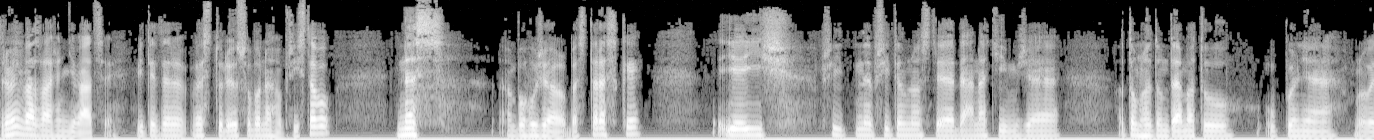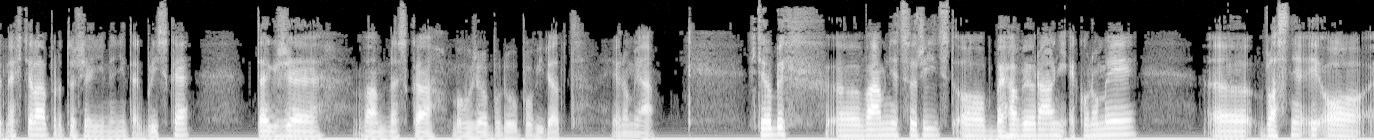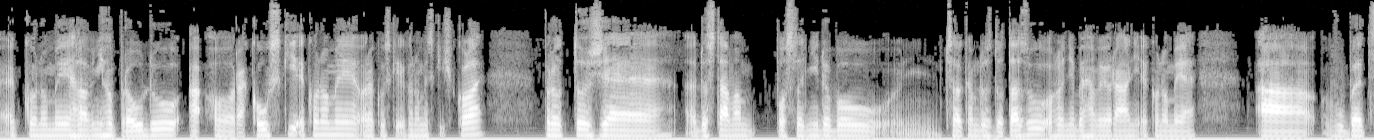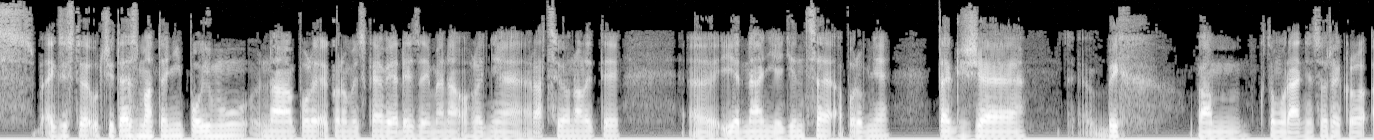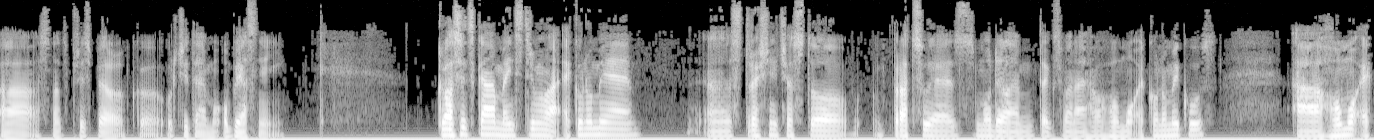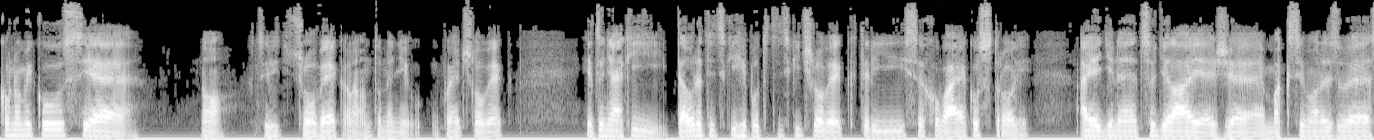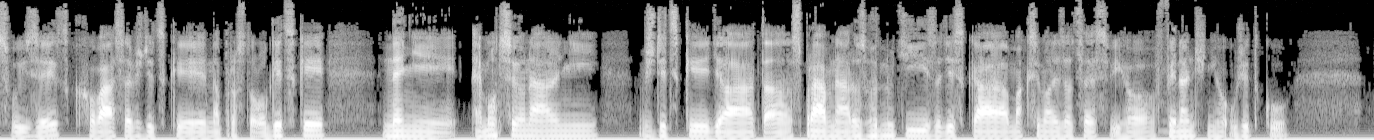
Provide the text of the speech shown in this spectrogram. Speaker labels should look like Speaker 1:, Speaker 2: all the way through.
Speaker 1: Zdravím vás, vážení diváci. Vítejte ve studiu Svobodného přístavu. Dnes bohužel bez Teresky. Jejíž nepřítomnost je dána tím, že o tomhle tématu úplně mluvit nechtěla, protože jí není tak blízké. Takže vám dneska bohužel budu povídat jenom já. Chtěl bych eh, vám něco říct o behaviorální ekonomii, vlastně i o ekonomii hlavního proudu a o rakouské ekonomii, o rakouské ekonomické škole, protože dostávám poslední dobou celkem dost dotazů ohledně behaviorální ekonomie a vůbec existuje určité zmatení pojmů na poli ekonomické vědy, zejména ohledně racionality, eh, jednání jedince a podobně. Takže bych vám k tomu rád něco řekl a snad přispěl k určitému objasnění. Klasická mainstreamová ekonomie eh, strašně často pracuje s modelem takzvaného homo economicus a homo economicus je, no, chci říct člověk, ale on to není úplně člověk. Je to nějaký teoretický, hypotetický člověk, který se chová jako stroj, a jediné, co dělá, je, že maximalizuje svůj zisk, chová se vždycky naprosto logicky, není emocionální, vždycky dělá ta správná rozhodnutí z hlediska maximalizace svého finančního užitku.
